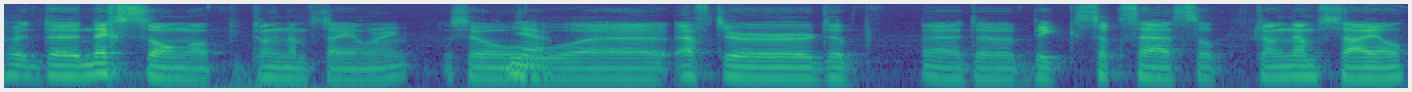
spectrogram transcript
the next song of Gangnam Style, right? So Yeah. uh, after the uh, the big success of Gangnam Style,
